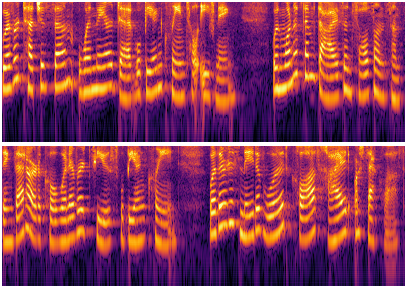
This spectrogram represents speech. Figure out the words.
Whoever touches them when they are dead will be unclean till evening. When one of them dies and falls on something, that article, whatever its use, will be unclean whether it is made of wood, cloth, hide, or sackcloth.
